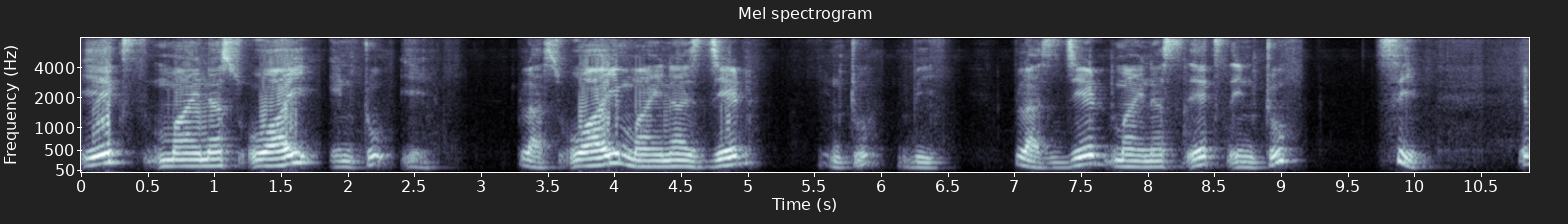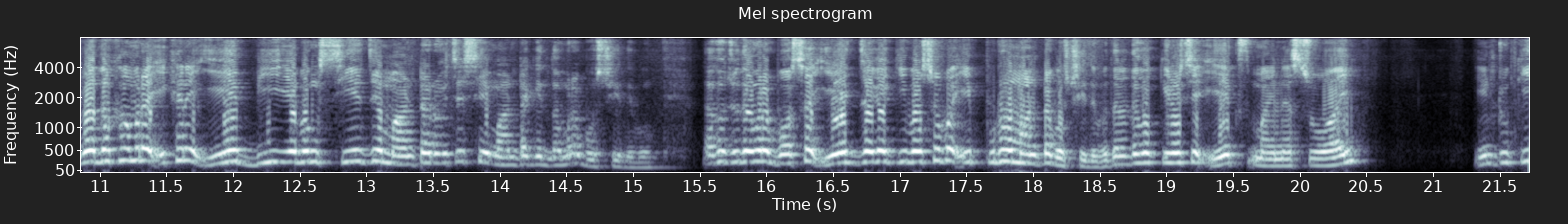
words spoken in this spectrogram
X minus y into a plus y minus z into b plus z minus x into c এবার দেখো আমরা এখানে এ বি এবং সি এর যে মানটা রয়েছে, সেই মানটা কিন্তু আমরা বসিয়ে দেবো। দেখো, যদি আমরা বসাই এর জায়গায় কি বসাবো? এই পুরো মানটা বসিয়ে দেবো। তাহলে দেখো কি রয়েছে? এক্স মাইনাস ওয়াই ইন্টু কি?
